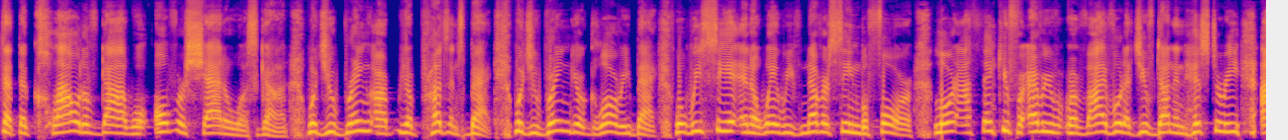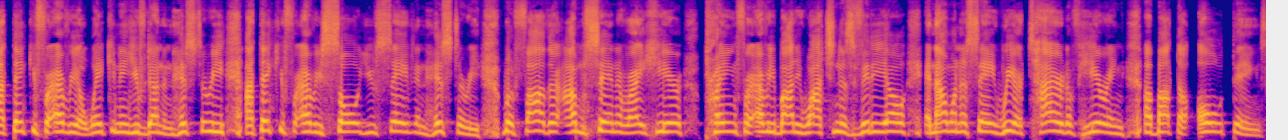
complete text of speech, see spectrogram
that the cloud of God will overshadow us, God. Would you bring our, your presence back? Would you bring your glory back? Will we see it in a way we've never seen before. Lord, I thank you for every revival that you've done in history. I thank you for every awakening you've done in history. I thank you for every soul you saved in history. But Father, I'm saying it right here, praying for everybody watching this video. And I want to say we are tired of hearing about the old things.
